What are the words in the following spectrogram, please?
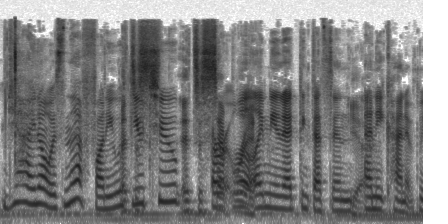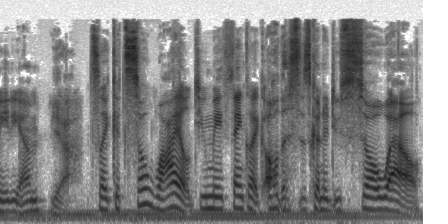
yeah, I know. Isn't that funny with It's a YouTube? it's a Or, well, separate- I mean, I think that's in Yeah. any kind of medium. yeah. It's like it's so wild. You may think like, oh, this is going to do so well.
